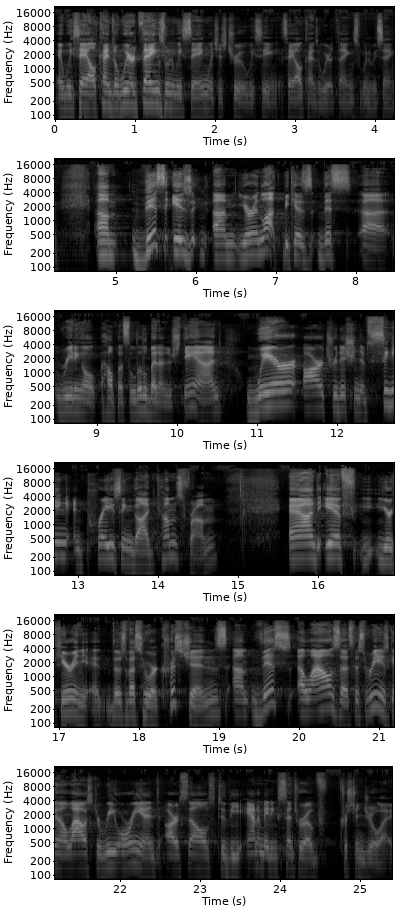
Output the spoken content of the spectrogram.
and we say all kinds of weird things when we sing, which is true, we sing, say all kinds of weird things when we sing. Um, this is, um, you're in luck because this uh, reading will help us a little bit understand where our tradition of singing and praising God comes from. And if you're here, and uh, those of us who are Christians, um, this allows us, this reading is going to allow us to reorient ourselves to the animating center of Christian joy.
